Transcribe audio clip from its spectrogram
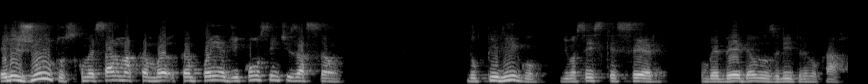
eles juntos começaram uma campanha de conscientização do perigo de você esquecer um bebê, Deus os livre, no carro.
